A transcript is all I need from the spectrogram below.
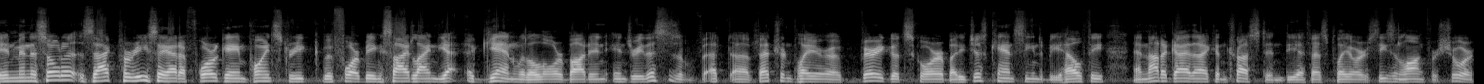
In Minnesota, Zach Parise had a four-game point streak before being sidelined yet again with a lower body injury. This is a, vet- a, veteran player, a very good scorer, but he just can't seem to be healthy, and not a guy that I can trust in DFS play or season long for sure,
